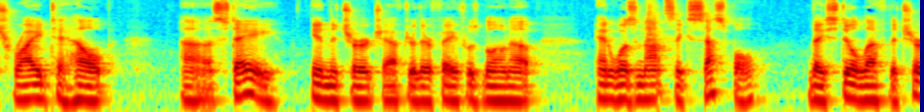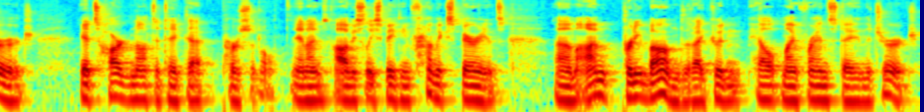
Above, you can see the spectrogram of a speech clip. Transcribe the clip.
tried to help uh, stay in the church after their faith was blown up and was not successful, they still left the church. It's hard not to take that personal. And I'm obviously speaking from experience. Um, I'm pretty bummed that I couldn't help my friends stay in the church.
